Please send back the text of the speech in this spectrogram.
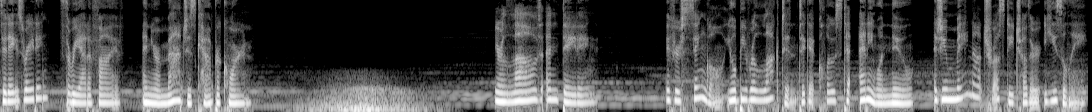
Today's rating 3 out of 5, and your match is Capricorn. Your love and dating. If you're single, you'll be reluctant to get close to anyone new as you may not trust each other easily.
